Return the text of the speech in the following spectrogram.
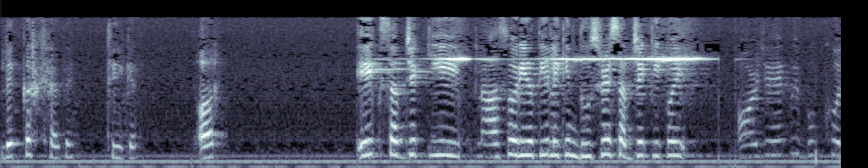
لکھ کر کہہ دیں۔ ٹھیک ہے۔ اور؟ ایک سبجیکٹ کی کلاس ہو رہی ہوتی ہے، لیکن دوسرے سبجیکٹ کی کوئی اور جو ہے کوئی بک کھول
